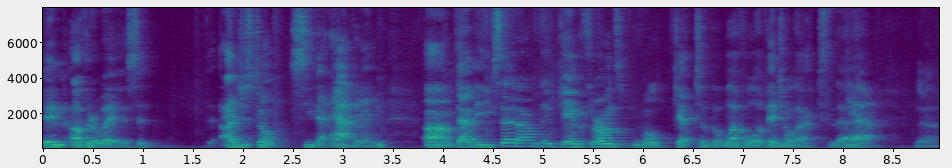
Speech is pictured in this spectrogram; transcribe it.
in other ways, it, I just don't see that happening. Um, that being said, I don't think Game of Thrones will get to the level of intellect that Yeah. Yeah.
